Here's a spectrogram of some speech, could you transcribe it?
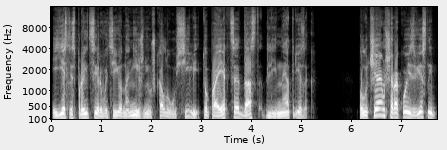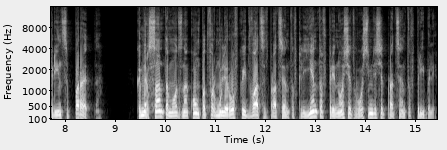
И если спроецировать ее на нижнюю шкалу усилий, то проекция даст длинный отрезок. Получаем широко известный принцип Паретта. Коммерсантам он знаком под формулировкой 20% клиентов приносит 80% прибыли.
